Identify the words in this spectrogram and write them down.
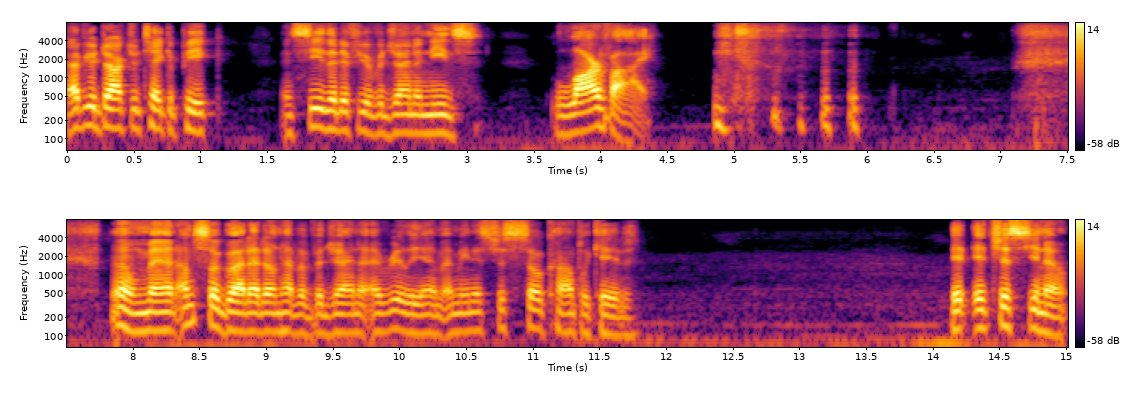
Have your doctor take a peek and see that if your vagina needs larvae. oh man, I'm so glad I don't have a vagina. I really am. I mean, it's just so complicated. It it just, you know,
